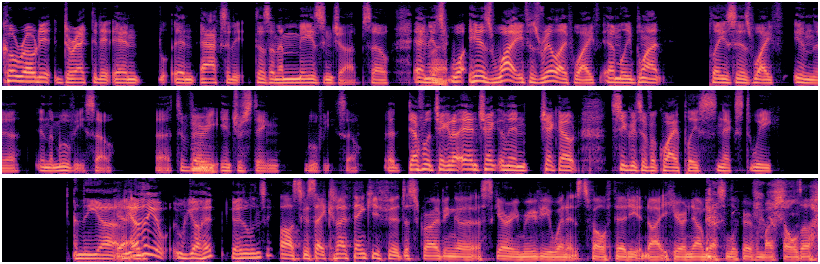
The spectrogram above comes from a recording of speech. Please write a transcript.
co-wrote it, directed it, and and acts in it, does an amazing job. So and his right. his wife, his real life wife, Emily Blunt, plays his wife in the in the movie. So uh, it's a very mm. interesting movie. So uh, definitely check it out and check and then check out Secrets of a Quiet Place next week. And the uh, yeah, the other thing, go ahead, go ahead, Lindsay. Oh, I was going to say, can I thank you for describing a, a scary movie when it's twelve thirty at night here, and now I'm going to, to look over my shoulder.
